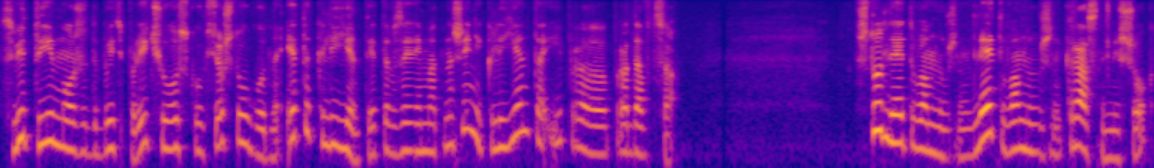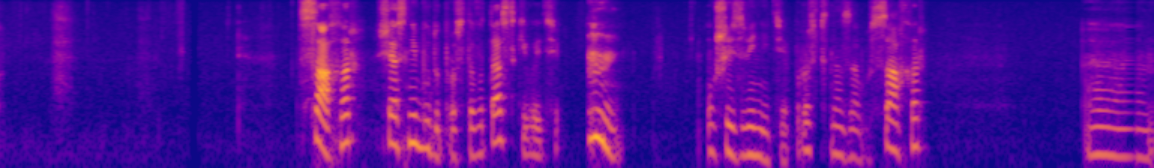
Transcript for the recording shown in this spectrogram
Цветы, может быть, прическу, все что угодно. Это клиенты, это взаимоотношения клиента и продавца. Что для этого вам нужно? Для этого вам нужен красный мешок, сахар. Сейчас не буду просто вытаскивать. Уж извините, просто назову. Сахар, э,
